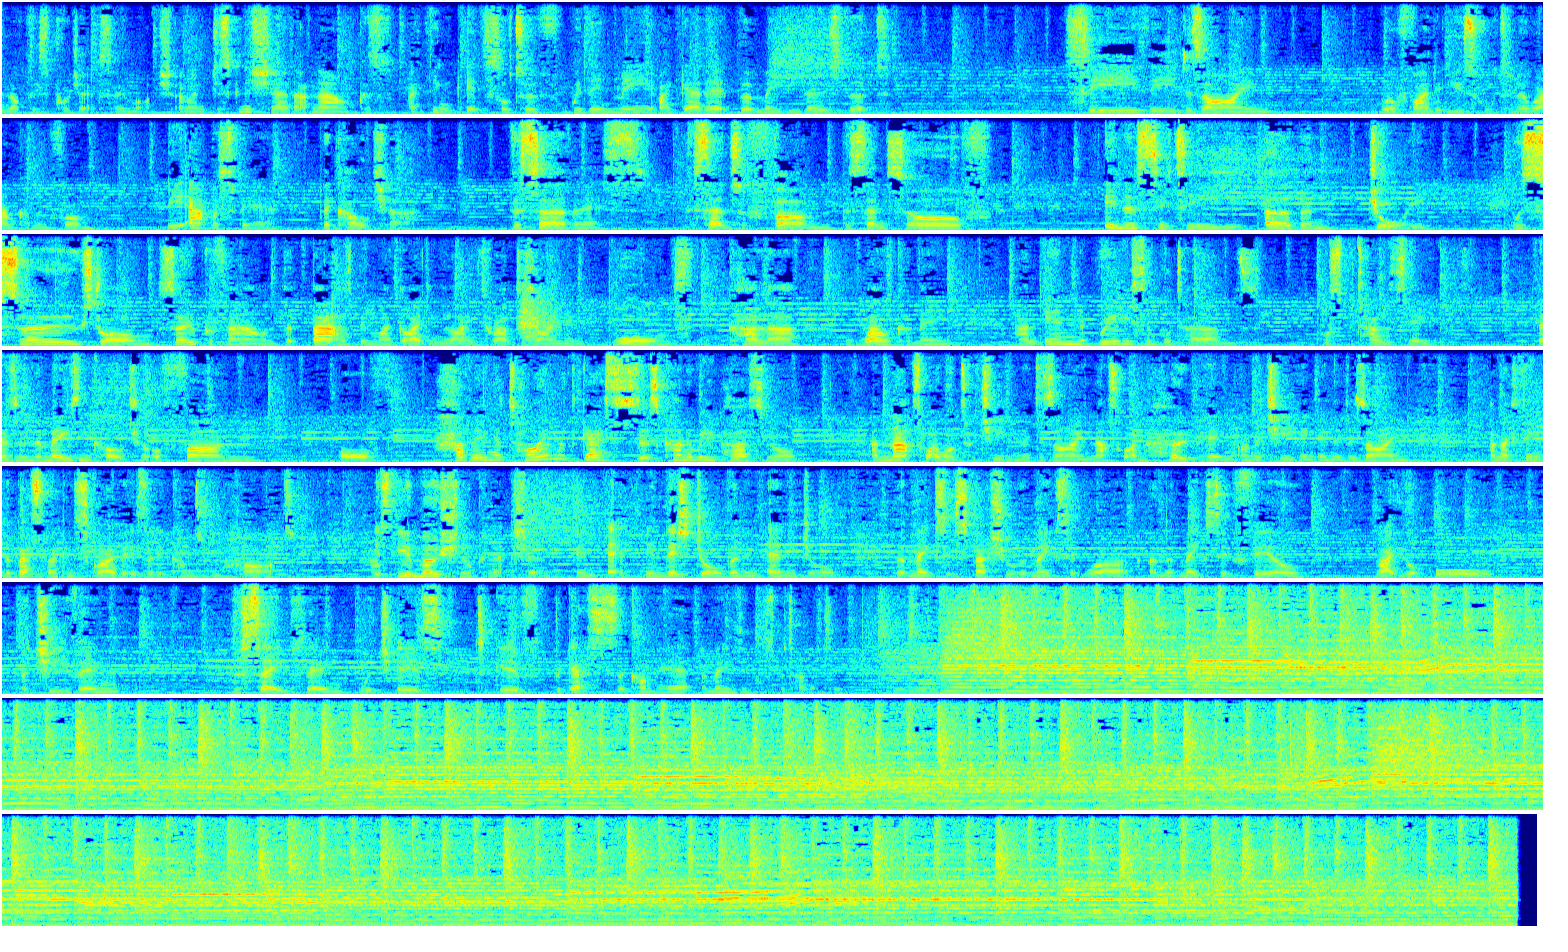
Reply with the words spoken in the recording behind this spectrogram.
love this project so much and I'm just going to share that now because I think it's sort of within me, I get it, but maybe those that see the design will find it useful to know where I'm coming from. The atmosphere, the culture, the service, the sense of fun, the sense of inner city urban joy was so strong, so profound that that has been my guiding light throughout designing. Warmth, colour, welcoming, and in really simple terms, hospitality. There's an amazing culture of fun, of having a time with guests that's kind of really personal. And that's what I want to achieve in the design. That's what I'm hoping I'm achieving in the design. And I think the best way I can describe it is that it comes from the heart. It's the emotional connection in, in this job and in any job that makes it special, that makes it work, and that makes it feel like you're all achieving the same thing, which is to give the guests that come here amazing hospitality.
